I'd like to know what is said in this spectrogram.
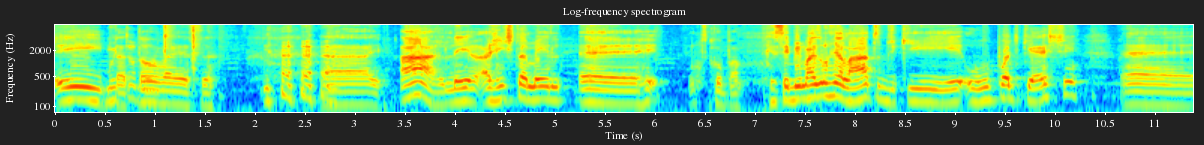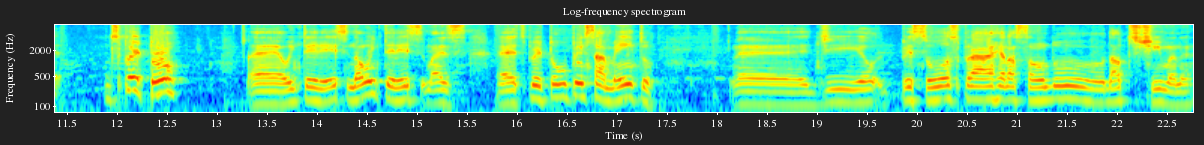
Eita, Muito toma bom. essa. Ah, a gente também. é, desculpa. Recebi mais um relato de que o podcast é, despertou é, o interesse, não o interesse, mas é, despertou o pensamento é, de pessoas para a relação do, da autoestima, né?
